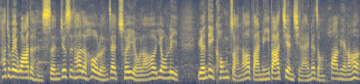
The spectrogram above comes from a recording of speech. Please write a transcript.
它就被挖得很深，就是它的后轮在吹油，然后用力原地空转，然后把泥巴溅起来那种画面，然后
